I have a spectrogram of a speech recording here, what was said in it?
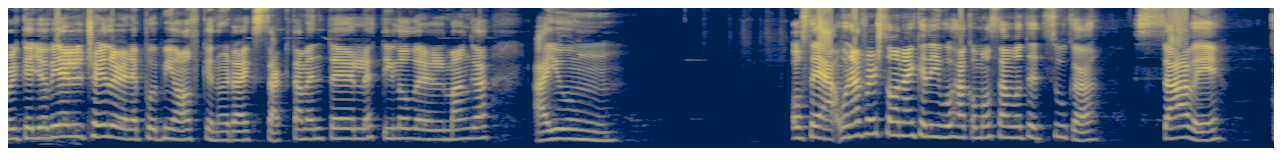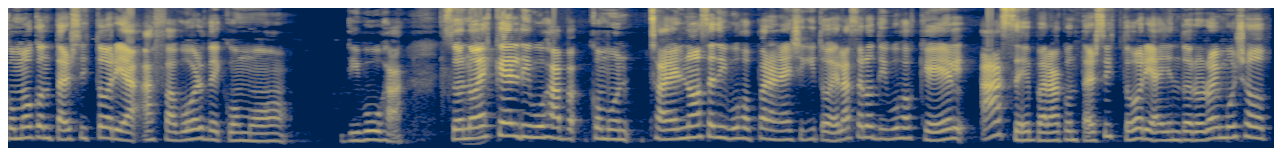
Porque yo vi el trailer and it put me off, que no era exactamente el estilo del manga. Hay un. O sea, una persona que dibuja como Samu Tezuka sabe cómo contar su historia a favor de cómo dibuja. So, no es que él dibuja como, o sea, él no hace dibujos para niños chiquitos, él hace los dibujos que él hace para contar su historia. Y en Dororo hay mucho,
